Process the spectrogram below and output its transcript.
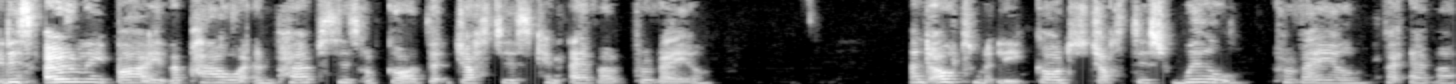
It is only by the power and purposes of God that justice can ever prevail. And ultimately, God's justice will prevail forever.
